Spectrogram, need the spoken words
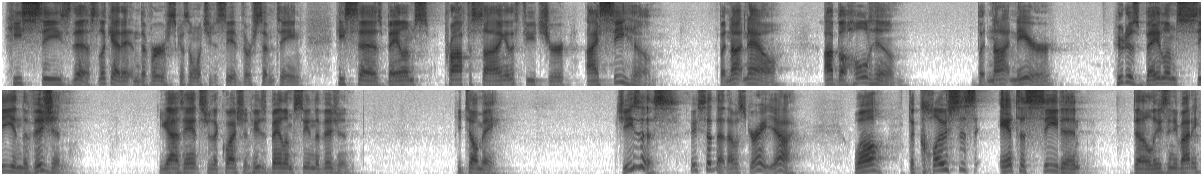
he sees this. Look at it in the verse because I want you to see it. Verse 17. He says, Balaam's prophesying of the future. I see him, but not now. I behold him, but not near. Who does Balaam see in the vision? You guys answer the question. Who's Balaam seeing the vision? You tell me. Jesus. Who said that? That was great. Yeah. Well, the closest antecedent, did I lose anybody?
